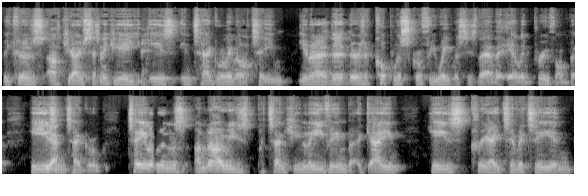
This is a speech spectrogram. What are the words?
because, as Joe said, energy is integral in our team. You know, there, there's a couple of scruffy weaknesses there that he'll improve on, but he is Yeah. integral. Tielemans, I know he's potentially leaving, but again, his creativity and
